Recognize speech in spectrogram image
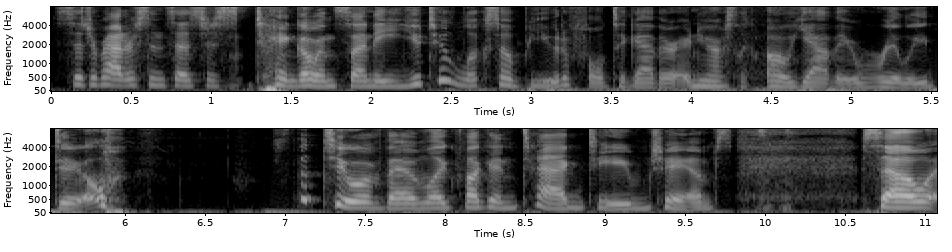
Sister Patterson says to Tango and Sunny, "You two look so beautiful together." And New York's like, "Oh yeah, they really do." Just the two of them, like fucking tag team champs. So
